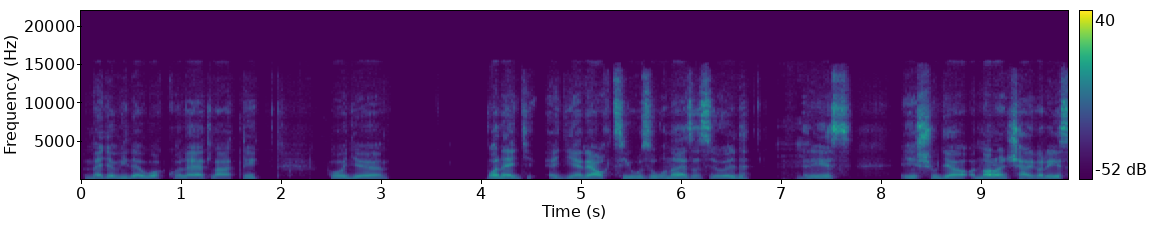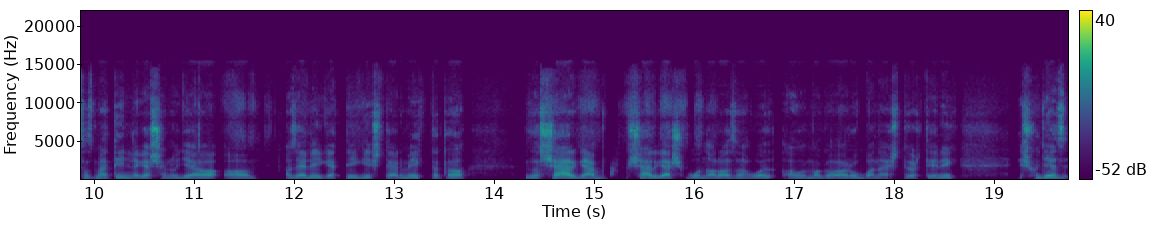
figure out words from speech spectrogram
megy a videó, akkor lehet látni, hogy van egy, egy ilyen reakciózóna, ez a zöld Mhm. rész, és ugye a narancssárga rész az már ténylegesen ugye a, a, az elégett égés termék, tehát a, ez a sárgább, sárgás vonal az, ahol, ahol maga a robbanás történik, és hogy ez,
